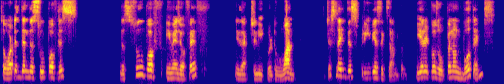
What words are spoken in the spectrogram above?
So what is then the sup of this? The sup of image of f is actually equal to 1. Just like this previous example. Here it was open on both ends.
